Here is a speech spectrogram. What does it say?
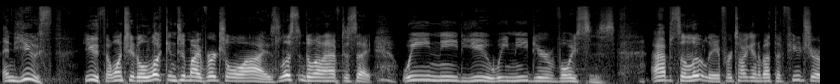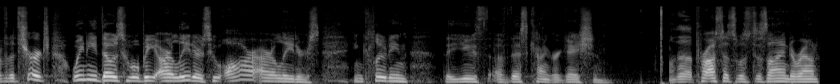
And youth, youth, I want you to look into my virtual eyes. Listen to what I have to say. We need you. We need your voices. Absolutely. If we're talking about the future of the church, we need those who will be our leaders, who are our leaders, including the youth of this congregation. The process was designed around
